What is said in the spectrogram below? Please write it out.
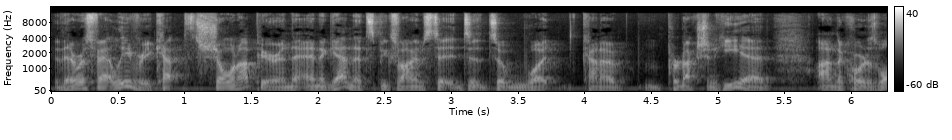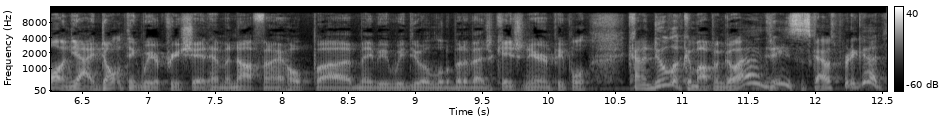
there was Fat Lever. He kept showing up here. And, and again, that speaks volumes to, to, to, what kind of production he had on the court as well. And yeah, I don't think we appreciate him enough. And I hope uh, maybe we do a little bit of education here and people kind of do look him up and go, oh, geez, this guy was pretty good.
